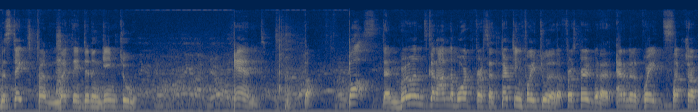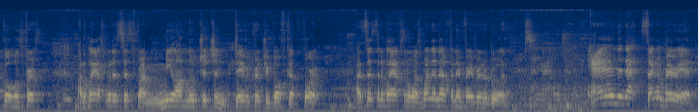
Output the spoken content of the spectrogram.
mistakes from like they did in game two. And the Boston Bruins got on the board first at 13:42 of the first period with an Adam McQuaid slap shot goal. Who's first on the playoffs with assists from Milan Lucic and David Krejci both got four assists in the playoffs, and it was one enough and in favor of the Bruins. And in that second period,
